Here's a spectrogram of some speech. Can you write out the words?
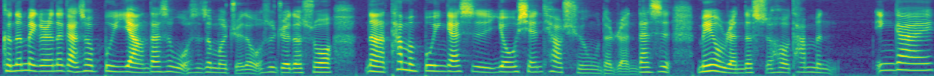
可能每个人的感受不一样，但是我是这么觉得，我是觉得说，那他们不应该是优先跳群舞的人，但是没有人的时候，他们应该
